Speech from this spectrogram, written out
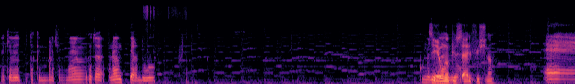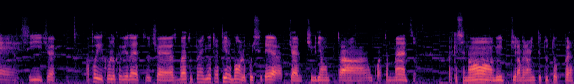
le chiavi dell'attacco in mano, cioè non è un, non è un tier 2 Come sì, è uno più selfish, no? Eh, sì, cioè... Ma poi quello che vi ho detto, cioè, ha sbagliato i primi due o tre tiri, buono, lo puoi sedere, cioè, ci vediamo tra un quarto e mezzo, perché sennò lui tira veramente tutto per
